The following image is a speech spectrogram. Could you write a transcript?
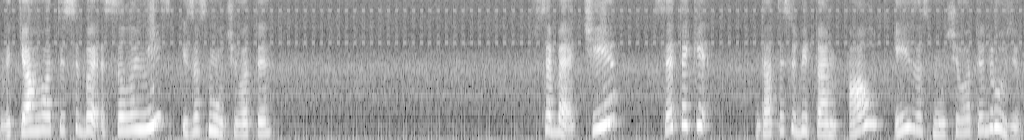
Витягувати себе соломіць і засмучувати себе, чи все-таки дати собі тайм-аут і засмучувати друзів.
